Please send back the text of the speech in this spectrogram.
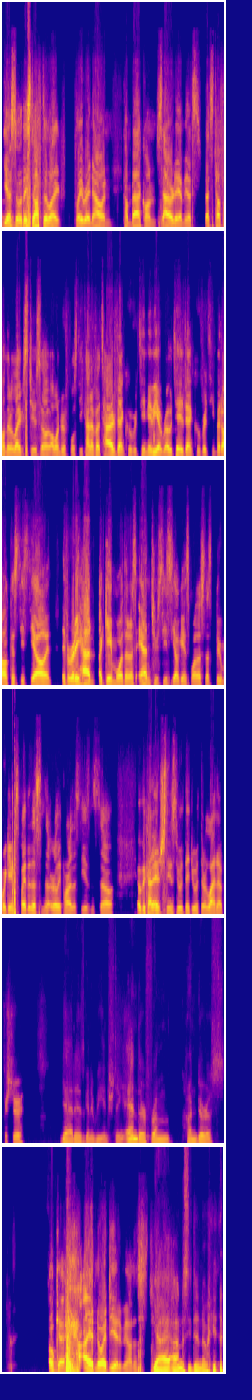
Yeah, uh, so they still have to like play right now and come back on Saturday. I mean, that's that's tough on their legs too. So I wonder if we'll see kind of a tired Vancouver team, maybe a rotated Vancouver team at all, because CCL and they've already had a game more than us and two CCL games more than us. That's three more games played than us in the early part of the season. So it'll be kind of interesting to see what they do with their lineup for sure. yeah, it is going to be interesting, and they're from Honduras. So Okay, I had no idea to be honest. yeah, I I honestly didn't know either.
